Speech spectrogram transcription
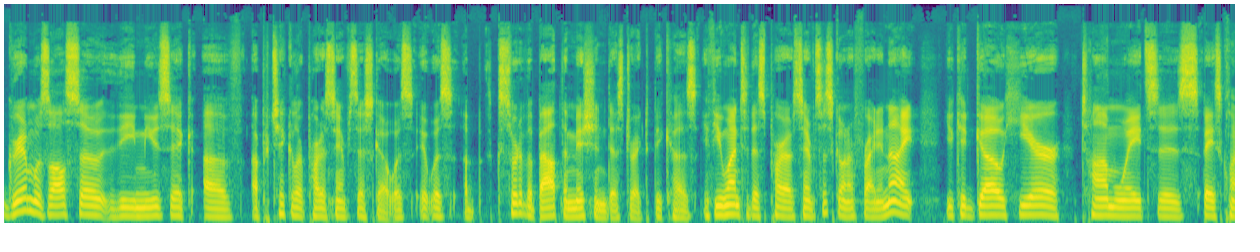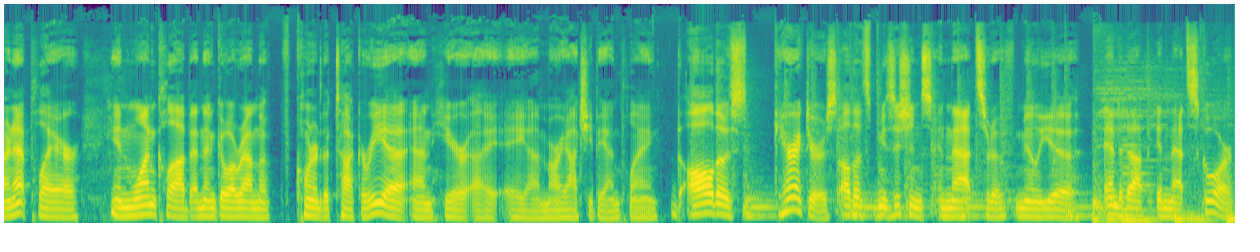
Grim was also the music of a particular part of San Francisco. It was it was a, sort of about the Mission District because if you went to this part of San Francisco on a Friday night, you could go hear Tom Waits's bass clarinet player in one club and then go around the corner to the taqueria and hear a, a, uh mariachi band playing. All those characters, all those musicians in that sort of milieu ended up in that score.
